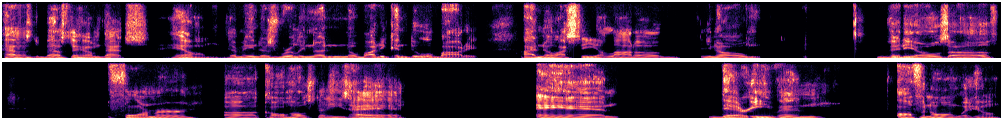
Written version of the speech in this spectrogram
has the best of him, that's him. I mean, there's really nothing nobody can do about it. I know I see a lot of, you know, videos of former uh co-hosts that he's had and they're even off and on with him.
